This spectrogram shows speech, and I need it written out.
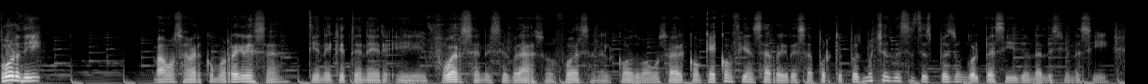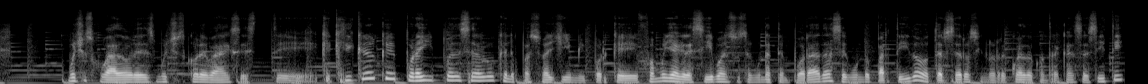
Purdy, vamos a ver cómo regresa, tiene que tener eh, fuerza en ese brazo, fuerza en el codo, vamos a ver con qué confianza regresa, porque pues muchas veces después de un golpe así, de una lesión así, muchos jugadores, muchos corebacks, este, que, creo que por ahí puede ser algo que le pasó a Jimmy, porque fue muy agresivo en su segunda temporada, segundo partido o tercero si no recuerdo contra Kansas City,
